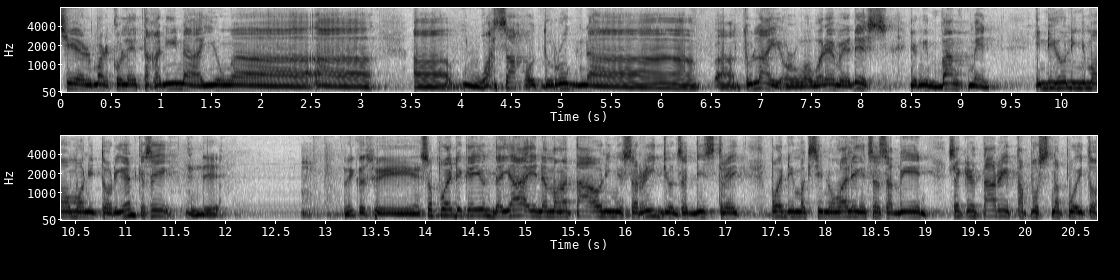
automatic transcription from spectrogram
Chair Marcoleta kanina, yung uh, uh, uh, wasak o durog na uh, tulay or whatever it is, yung embankment, hindi ho ninyo mamamonitor yan kasi Hindi. Because we, So pwede kayong dayain ng mga tao ninyo sa region, sa district, pwede magsinungaling at sasabihin, Secretary, tapos na po ito.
